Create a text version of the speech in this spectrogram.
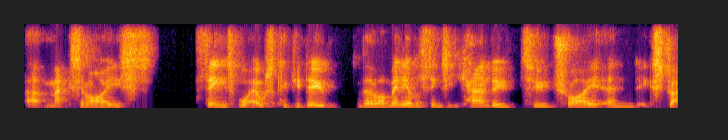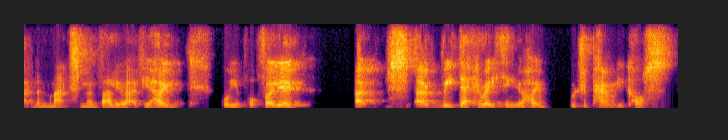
uh, maximize things, what else could you do? There are many other things that you can do to try and extract the maximum value out of your home or your portfolio. Uh, uh, redecorating your home, which apparently costs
